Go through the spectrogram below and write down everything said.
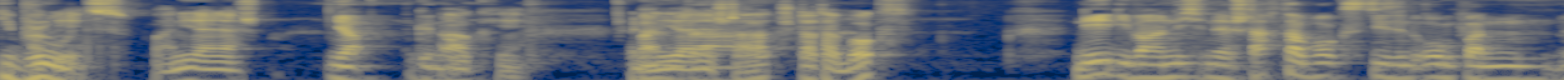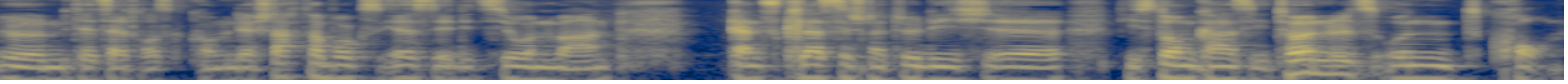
Die Brutes. Okay. Waren die in der. Ja, genau. Okay. Waren die in der Star Starterbox? Nee, die waren nicht in der Starterbox, die sind irgendwann äh, mit der Zeit rausgekommen. In der Starterbox, erste Edition, waren ganz klassisch natürlich äh, die Stormcast Eternals und Korn.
